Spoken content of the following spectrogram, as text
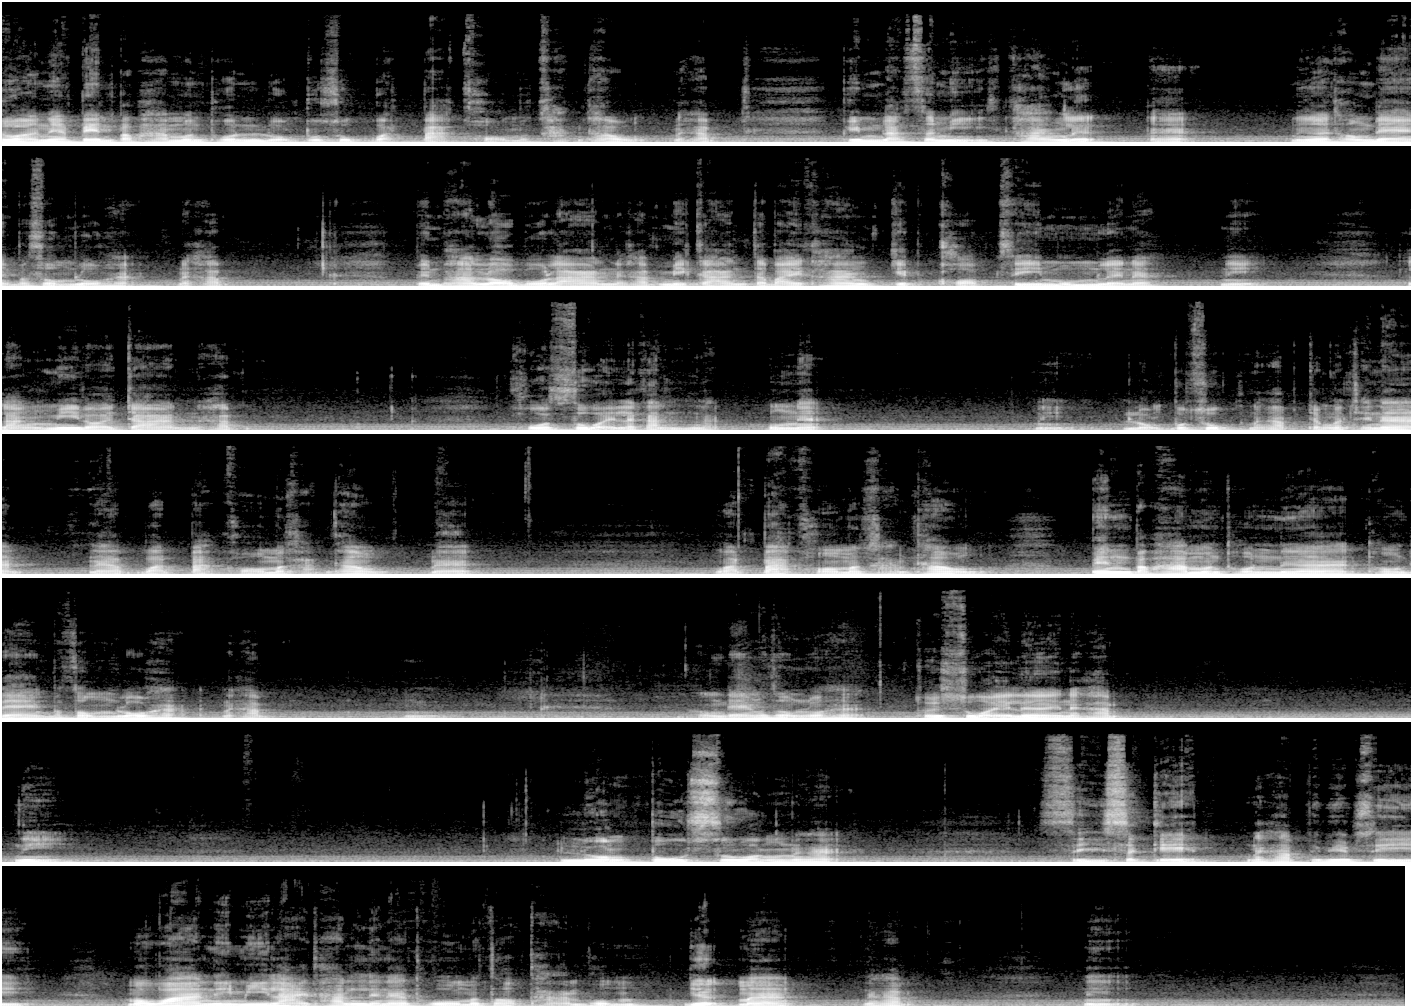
ส่วนเนี่ยเป็นประพามณฑลหลวงปู่สุขวัดปากของมะขามเท่านะครับ พิมพ์รัศมีข้างเลอะนะฮะเนื้อทองแดงผสมโลหะนะครับ เป็นพระหล่อโบราณนะครับ มีการตะไบข้างเก็บขอบสีมุมเลยนะนี่ หลังมีรอยจานนะครับโคตรสวยแล้วกันนะองค์เนี้ยนี่หลวงปู่สุขนะครับ จังหวัดชัยนาทนะครับ วัดปากคลองมะขามเท่านะฮะวัดปากคลองมะขามเท่า เป็นประพามณฑลเนื้อทองแดงผสมโลหะนะครับ อืมทองแดงผสมโลหะสวยๆเลยนะครับ นี่ หลวงปู่สวงนะฮะสีสะเกตนะครับพีพีเอฟซีเมื่อวานนี้มีหลายท่านเลยนะ โทรมาสอบถามผมเยอะมากนะครับ นี่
